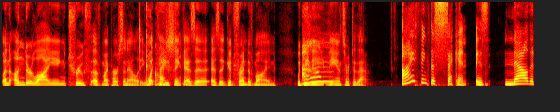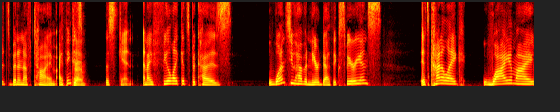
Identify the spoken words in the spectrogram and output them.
an underlying truth of my personality? Good what do you think as a as a good friend of mine would be the Um, the answer to that? I think the second is now that it's been enough time. I think it's the skin. And I feel like it's because once you have a near death experience, it's kind of like, why am I,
